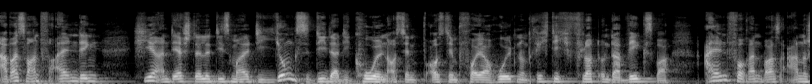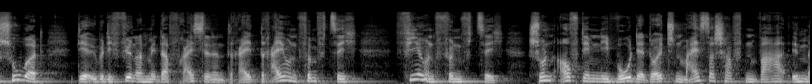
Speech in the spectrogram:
Aber es waren vor allen Dingen hier an der Stelle diesmal die Jungs, die da die Kohlen aus, den, aus dem Feuer holten und richtig flott unterwegs war. Allen voran war es Arne Schubert, der über die 400 Meter Freistil in 3,53 54 schon auf dem Niveau der deutschen Meisterschaften war. Im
